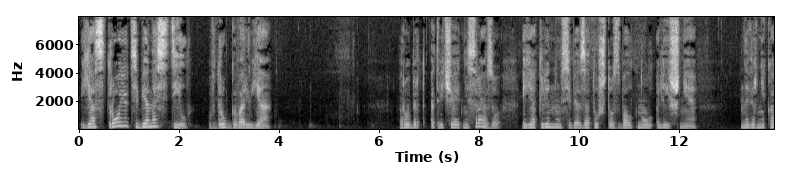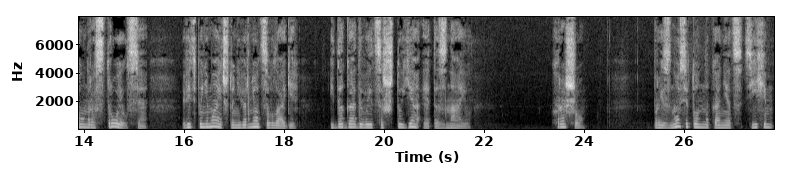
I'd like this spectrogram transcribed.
Я строю тебе настил, вдруг говорю я. Роберт отвечает не сразу, и я кляну себя за то, что сболтнул лишнее. Наверняка он расстроился, ведь понимает, что не вернется в лагерь, и догадывается, что я это знаю. «Хорошо», — произносит он, наконец, тихим,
